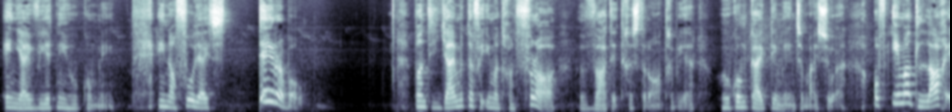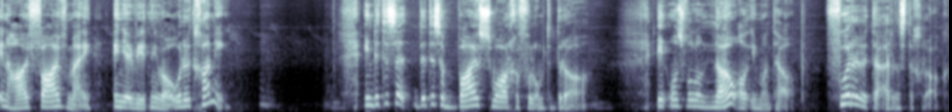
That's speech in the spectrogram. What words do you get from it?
en jy weet nie hoekom nie. En dan voel jy terrible. Want jy moet nou vir iemand gaan vra wat het gisteraand gebeur? Hoekom kyk die mense my so? Of iemand lag en high five my en jy weet nie waaroor dit gaan nie. En dit is 'n dit is 'n baie swaar gevoel om te dra. En ons wil nou al iemand help voordat dit te ernstig raak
